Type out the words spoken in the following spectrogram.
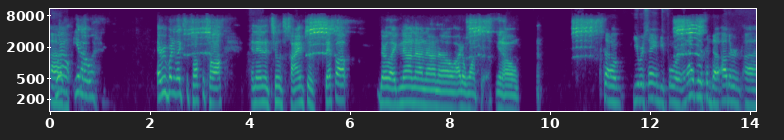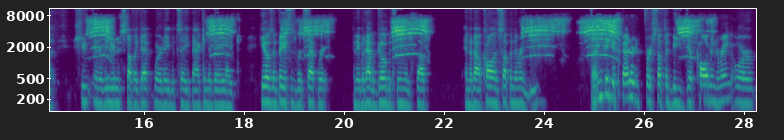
um, well, you know, everybody likes to talk the talk, and then until it's time to step up, they're like, no, no, no, no, I don't want to. You know. So you were saying before, and I've listened to other uh, shoot interviews, stuff like that, where they would say back in the day, like heels and faces were separate, and they would have a go between and stuff, and about calling stuff in the ring. Do you think it's better for stuff to be just called in the ring, or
